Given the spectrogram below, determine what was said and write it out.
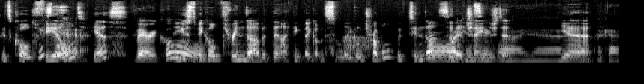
It's called Feeld. there? Yes, Very cool. it used to be called Thrinder, but then I think they got into some legal trouble with Tinder, Oh, so I they can see changed it. why, Yeah. Yeah. Okay.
